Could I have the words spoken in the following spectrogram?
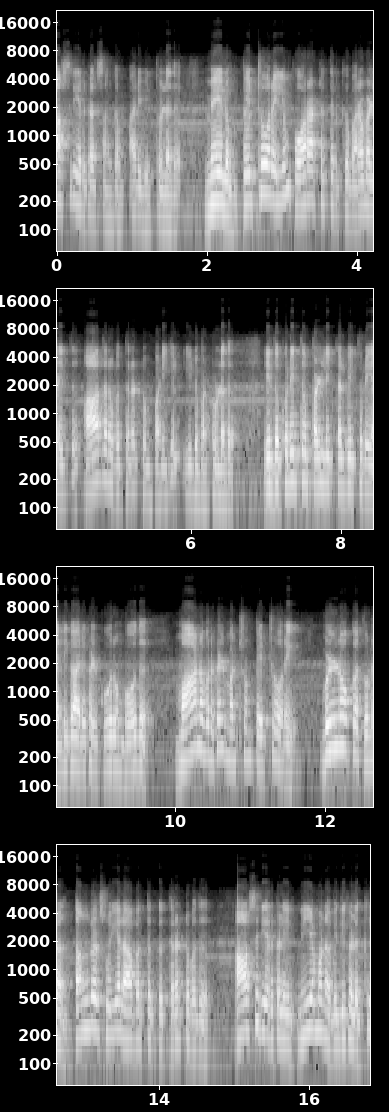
ஆசிரியர்கள் சங்கம் அறிவித்துள்ளது. மேலும் பெற்றோரையும் போராட்டத்திற்கு வரவழைத்து ஆதரவு திரட்டும் பணியில் ஈடுபட்டுள்ளது. இது குறித்து பள்ளி கல்வித்துறை அதிகாரிகள் கூறும்போது மாணவர்கள் மற்றும் பெற்றோரை உள்நோக்கத்துடன் தங்கள் சுய லாபத்துக்கு திரட்டுவது ஆசிரியர்களின் நியமன விதிகளுக்கு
